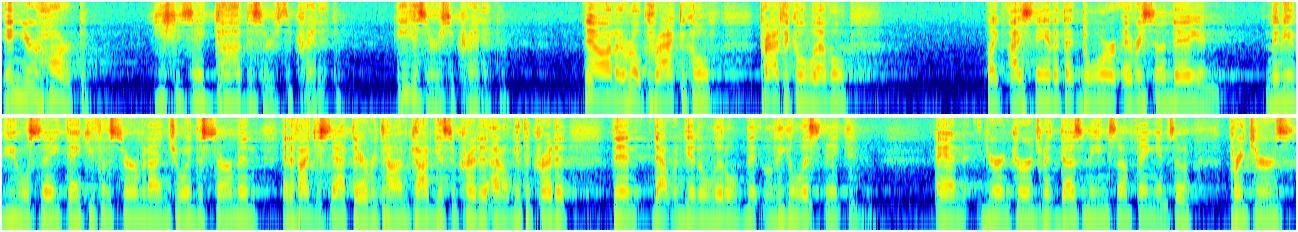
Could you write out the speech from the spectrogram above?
In your heart, you should say, God deserves the credit. He deserves the credit. Now, on a real practical, practical level, like I stand at that door every Sunday and many of you will say, Thank you for the sermon. I enjoyed the sermon. And if I just sat there every time, God gets the credit, I don't get the credit, then that would get a little bit legalistic and your encouragement does mean something. And so preachers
